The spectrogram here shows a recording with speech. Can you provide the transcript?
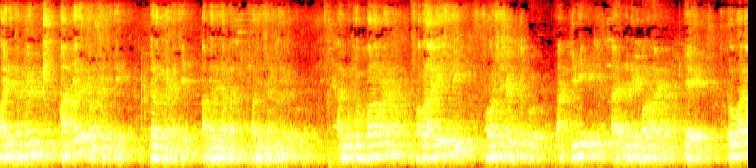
বাইরে থাকবেন। আপনাদের কমিটমেন্ট জনগণের কাছে আপনাদের আমরা স্বাধীন সাংবাদিকতা করবেন আমি বক্তব্য না। সবার আগে এসেছি। সবার শেষে বক্তব্য চিনি যেটাকে বলা হয় যে, তো ভালো,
